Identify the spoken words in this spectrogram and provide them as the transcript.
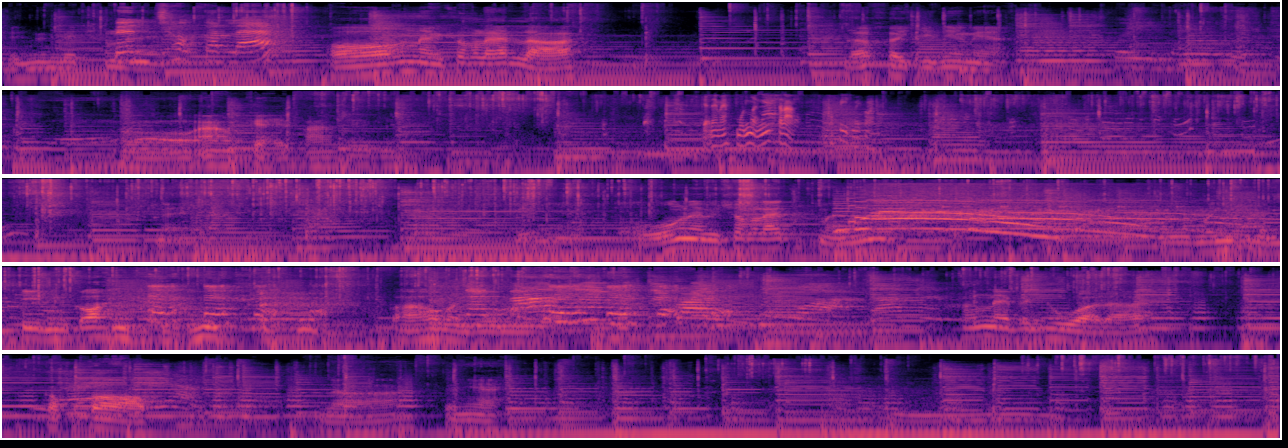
เป็นเม็ดๆข้างในเป็นช็อกโกแลตอ๋อข้างในช็อกโกแลตเหรอ แล้วเคยกินยังเนี่ยเคยเลยเคยกินแล้วอ๋ออ้าวแกะให้ป้าเล่นเลย โอ้ข้างในเป็นช็อกโกแลตเหมือนคือนเหมือนดินก้อนเปล่าเหมือนดินข้างในเป็นถั่วเหรอกรอบๆเหรอเป็นไงอืม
